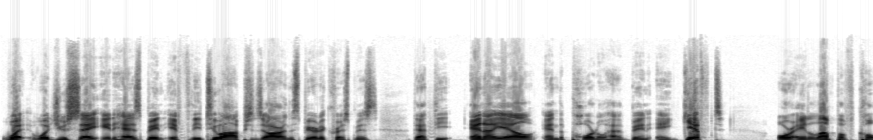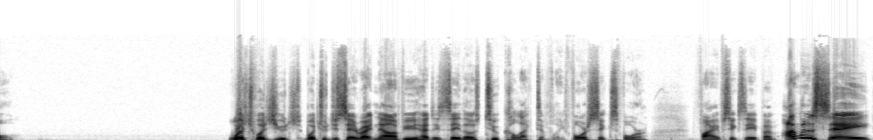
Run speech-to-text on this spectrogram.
what would you say it has been if the two options are in the spirit of Christmas that the NIL and the portal have been a gift or a lump of coal? Which would you which would you say right now if you had to say those two collectively? 464 5685. I'm going to say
